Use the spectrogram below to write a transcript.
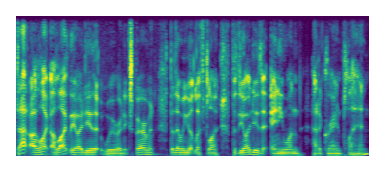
That I like. I like the idea that we were an experiment, but then we got left alone. But the idea that anyone had a grand plan,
